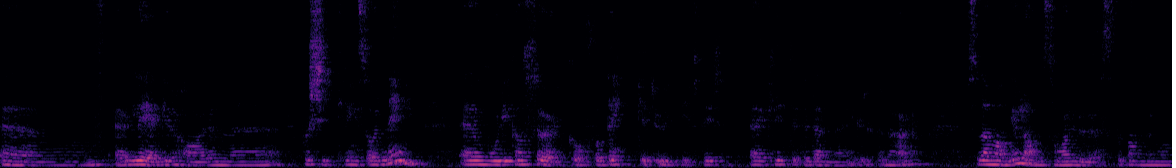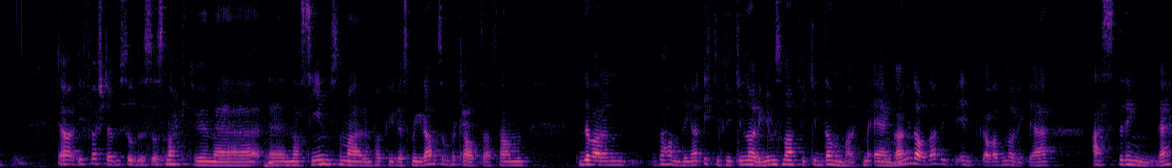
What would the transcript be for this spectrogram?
eh, Leger har en eh, forsikringsordning eh, hvor de kan søke å få dekket utgifter eh, knyttet til denne gruppen her. Da. Så det er mange land som har løst det på andre måter. Ja, I første episode så snakket vi med eh, Nasim, som er en papirløs migrant, som fortalte at han det var en behandling han ikke fikk i Norge, men som han fikk i Danmark med en gang. Da, og da fikk vi inntrykk av at Norge er strengere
